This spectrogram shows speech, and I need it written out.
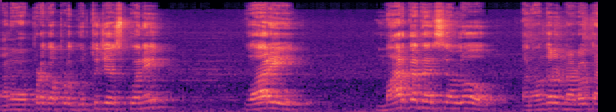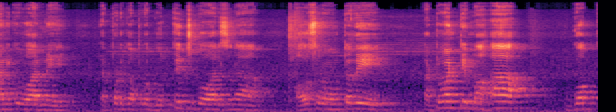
మనం ఎప్పటికప్పుడు గుర్తు చేసుకొని వారి మార్గదర్శనంలో మనందరం నడవటానికి వారిని ఎప్పటికప్పుడు గుర్తించుకోవాల్సిన అవసరం ఉంటుంది. అటువంటి మహా గొప్ప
